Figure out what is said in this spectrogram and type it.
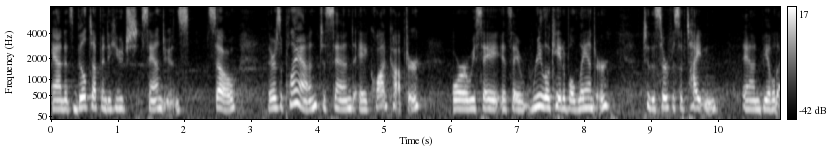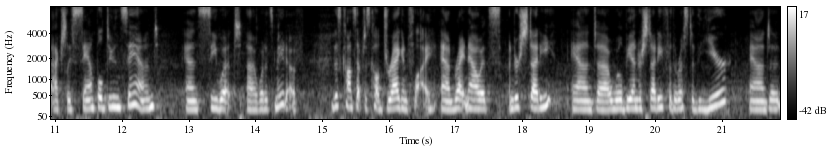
And it's built up into huge sand dunes. So there's a plan to send a quadcopter, or we say it's a relocatable lander, to the surface of Titan and be able to actually sample dune sand and see what, uh, what it's made of. This concept is called Dragonfly, and right now it's under study and uh, will be under study for the rest of the year. And a,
